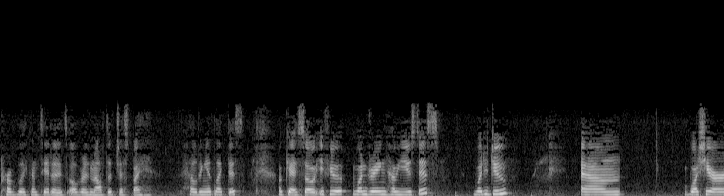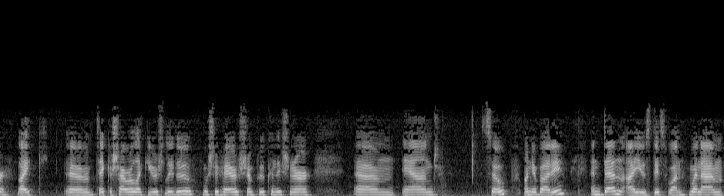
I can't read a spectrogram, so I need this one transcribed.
probably can see that it's already melted just by holding it like this. Okay, so if you're wondering how you use this, what do you do, um, wash your like uh, take a shower like you usually do, wash your hair, shampoo, conditioner, um, and soap on your body. And then I use this one when I'm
